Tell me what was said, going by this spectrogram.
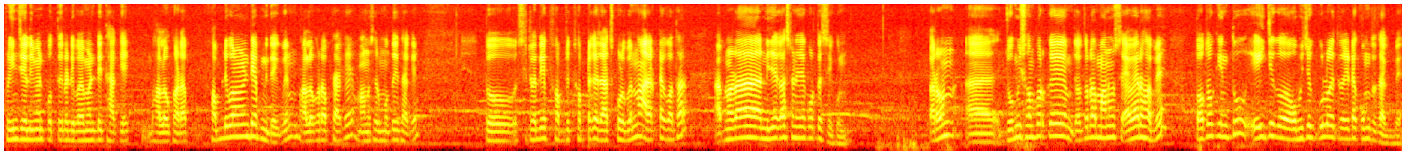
ফ্রিঞ্জ এলিমেন্ট প্রত্যেকটা ডিপার্টমেন্টেই থাকে ভালো খারাপ। সব ডিপার্টমেন্টেই আপনি দেখবেন ভালো খারাপ থাকে মানুষের মধ্যেই থাকে। তো সেটা দিয়ে সব সবটাকে জাজ করবেন না। আরেকটা কথা আপনারা নিজের কাজটা নিজে করতে শিখুন। কারণ জমি সম্পর্কে যতটা মানুষ অ্যাওয়্যার হবে তত কিন্তু এই যে অভিযোগগুলো এটা- কমতে থাকবে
